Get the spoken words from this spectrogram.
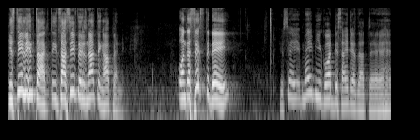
It's still intact. It's as if there is nothing happened. On the sixth day, You say, maybe God decided that uh,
